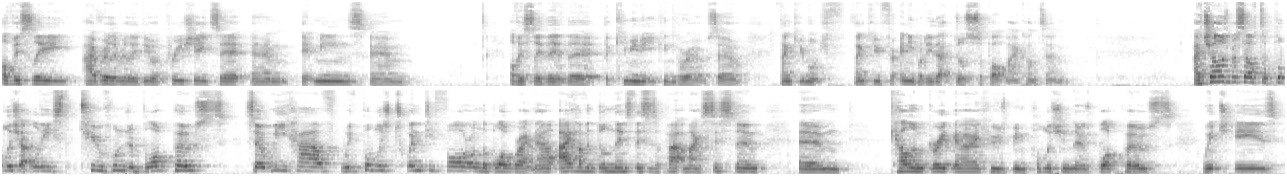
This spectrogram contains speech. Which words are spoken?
obviously, I really, really do appreciate it. Um, it means um, obviously the, the the community can grow. So thank you much. Thank you for anybody that does support my content. I challenged myself to publish at least 200 blog posts. So we have we've published 24 on the blog right now. I haven't done this. This is a part of my system. Um, Callum, great guy, who's been publishing those blog posts, which is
